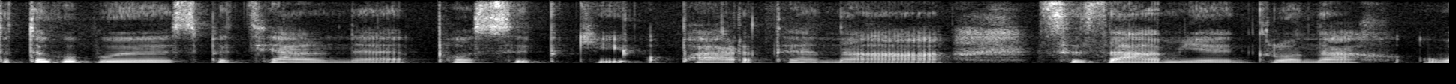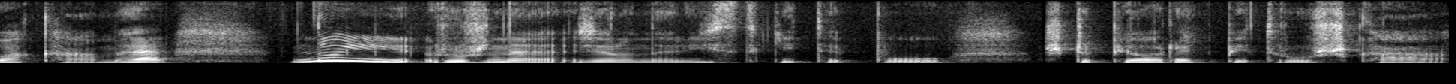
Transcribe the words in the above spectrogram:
Do tego były specjalne posypki oparte na sezamie, glonach wakame, no i różne zielone listki typu szczypiorek, pietruszka,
